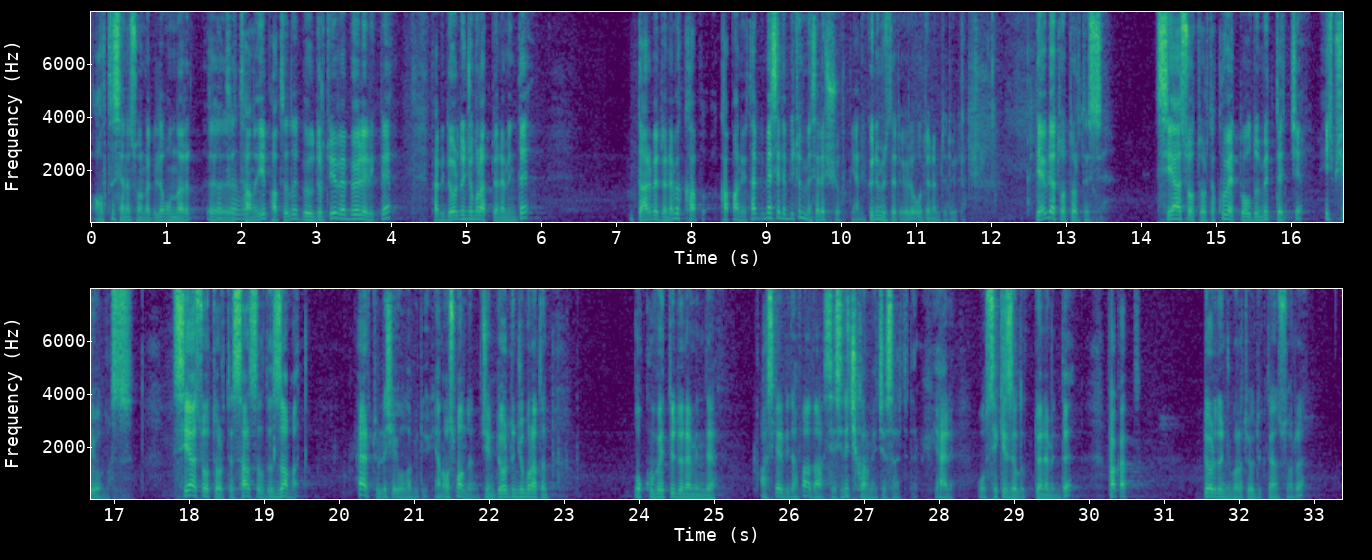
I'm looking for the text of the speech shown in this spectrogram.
6 sene sonra bile onların e, Hatırlıyor. tanıyıp hatırlayıp öldürtüyor ve böylelikle tabii 4. Murat döneminde darbe dönemi kap- kapanıyor. Tabii mesele bütün mesele şu. Yani günümüzde de öyle, o dönemde de öyle. Devlet otoritesi, siyasi otorite kuvvetli olduğu müddetçe hiçbir şey olmaz. Siyasi otorite sarsıldığı zaman her türlü şey olabiliyor. Yani Osmanlı dönemi. Şimdi 4. Murat'ın o kuvvetli döneminde asker bir defa daha sesini çıkarmaya cesaret edemiyor. Yani o 8 yıllık döneminde fakat 4. Murat öldükten sonra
